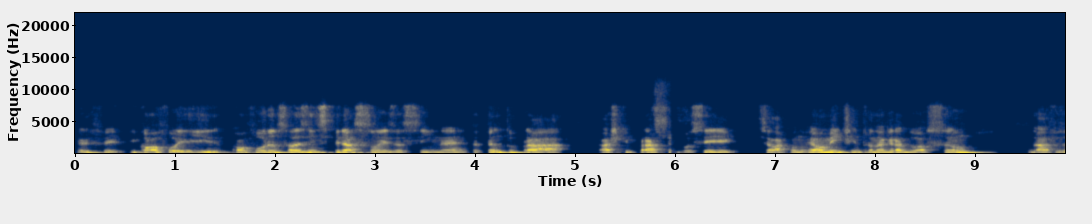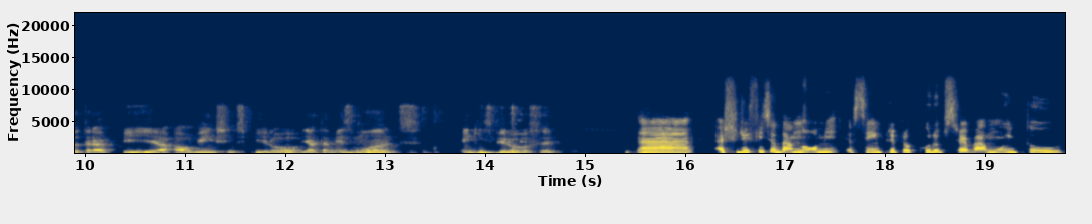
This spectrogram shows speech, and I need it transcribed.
Perfeito. E qual foi, qual foram suas inspirações, assim, né? Tanto para, acho que para você sei lá, quando realmente entrou na graduação da fisioterapia, alguém te inspirou e até mesmo antes. Quem que inspirou você? Ah, acho difícil dar nome. Eu sempre procuro observar muito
